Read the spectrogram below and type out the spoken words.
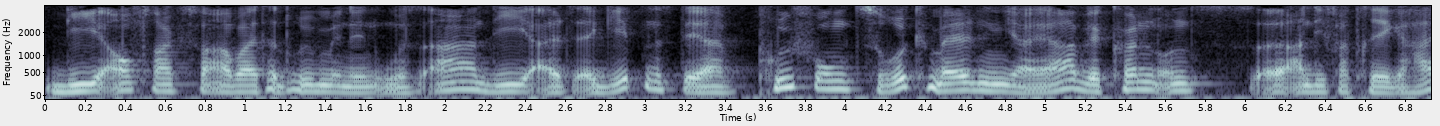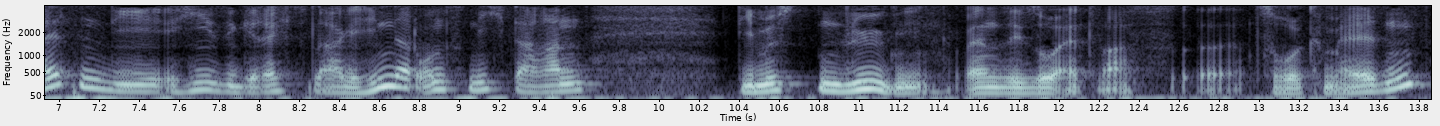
Die Auftragsverarbeiter drüben in den USA, die als Ergebnis der Prüfung zurückmelden, ja, ja, wir können uns äh, an die Verträge halten, die hiesige Rechtslage hindert uns nicht daran, die müssten lügen, wenn sie so etwas äh, zurückmelden.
